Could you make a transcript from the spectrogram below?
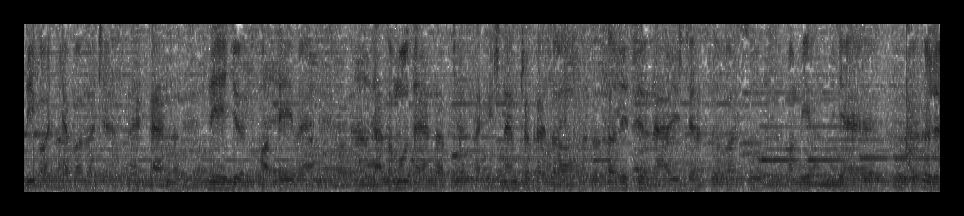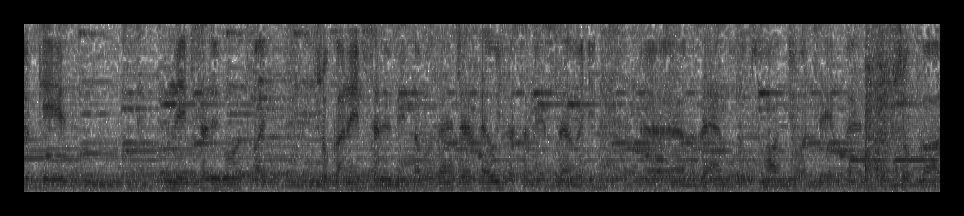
divatja van a jazznek, tehát 4-5-6 éve, tehát a modernabb jazznek, és nem csak ez a, az a tradicionális jazzről van szó, ami ugye örökké népszerű volt, vagy sokkal népszerűbb, mint a modern jazz, de úgy veszem észre, hogy az elmúlt 6-8 évben sokkal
